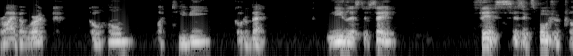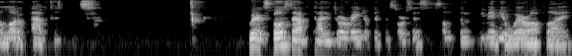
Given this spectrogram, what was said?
arrive at work, go home, watch TV, go to bed. Needless to say, this is exposure to a lot of advertisements. We're exposed to advertising through a range of different sources. something we may be aware of, like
